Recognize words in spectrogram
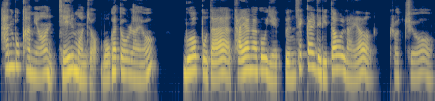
한복하면 제일 먼저 뭐가 떠올라요? 무엇보다 다양하고 예쁜 색깔들이 떠올라요. 그렇죠.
